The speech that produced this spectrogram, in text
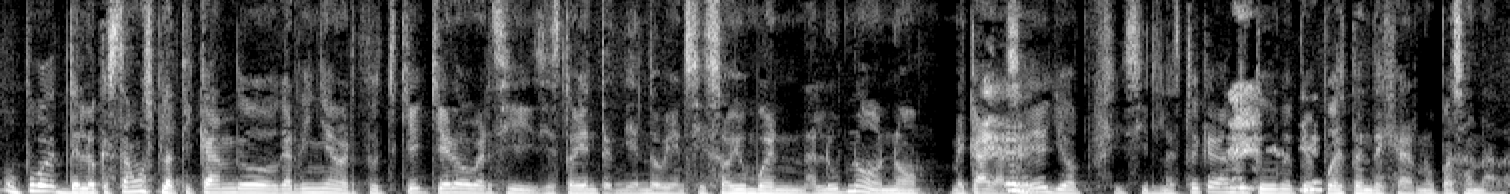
Un poco de lo que estamos platicando, Garbiña, ver, pues, quiero ver si, estoy entendiendo bien, si soy un buen alumno o no. Me cagas, ¿eh? Yo, si, si la estoy cagando, tú me puedes pendejar, no pasa nada.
